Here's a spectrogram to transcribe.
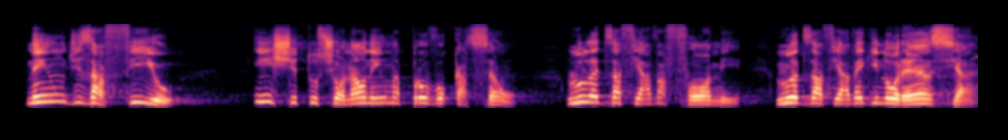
nenhum desafio institucional, nenhuma provocação. Lula desafiava a fome, Lula desafiava a ignorância,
